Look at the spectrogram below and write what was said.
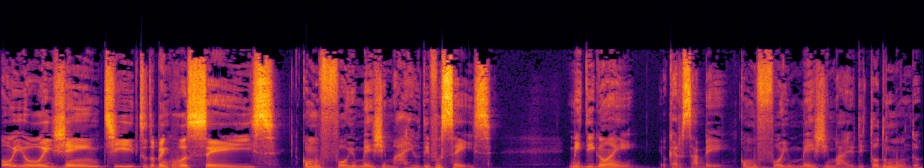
Oi, oi, gente! Tudo bem com vocês? Como foi o mês de maio de vocês? Me digam aí, eu quero saber como foi o mês de maio de todo mundo.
